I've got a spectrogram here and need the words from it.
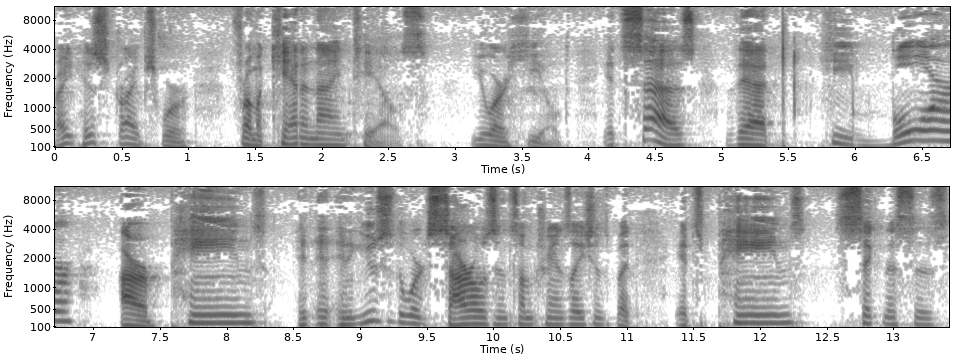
right? His stripes were from a cat o' nine tails. You are healed. It says that he bore our pains, and it uses the word sorrows in some translations, but it's pains, sicknesses,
